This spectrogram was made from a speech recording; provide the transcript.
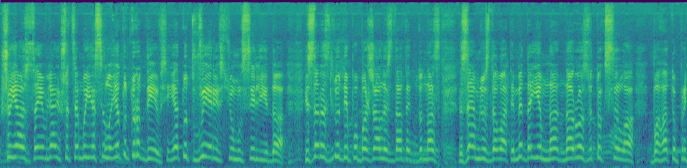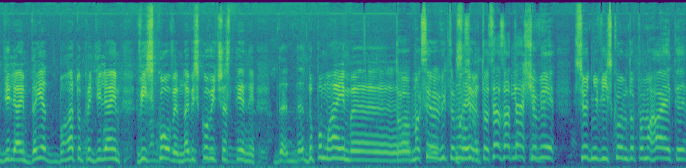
що я заявляю, що це моє село. Я тут родився, я тут виріс в цьому селі. Да. І зараз люди побажали здати до нас землю здавати. Ми даємо на, на розвиток села, багато приділяємо, дає, багато приділяємо військовим на військові частини, д- д- допомагаємо. е, То Максим Віктор за- Максимович, то це за те, що ви сьогодні військовим допомагаєте,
